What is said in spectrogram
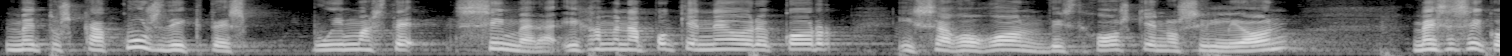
με τους κακούς δείκτες που είμαστε σήμερα; Είχαμε να πω και νέο ρεκόρ εισαγωγών δυστυχώς και νοσηλειών. Μέσα σε 24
